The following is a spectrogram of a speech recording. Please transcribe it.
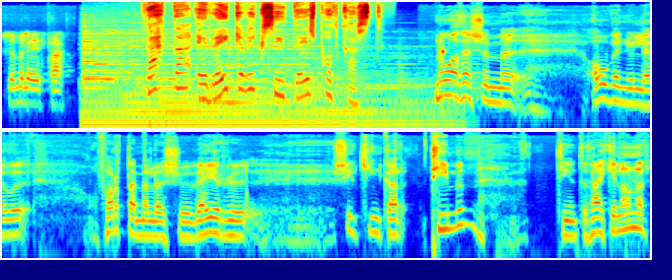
Sumulegist, takk. Þetta er Reykjavík C-Days podcast. Nú að þessum uh, óvenjulegu og fordæmalösu veiru síkingar tímum, tíundu það ekki nánar,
